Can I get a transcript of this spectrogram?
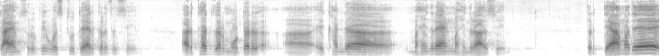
कायमस्वरूपी वस्तू तयार करत असेल अर्थात जर मोटर एखाद्या महिंद्रा अँड महिंद्रा असेल तर त्यामध्ये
